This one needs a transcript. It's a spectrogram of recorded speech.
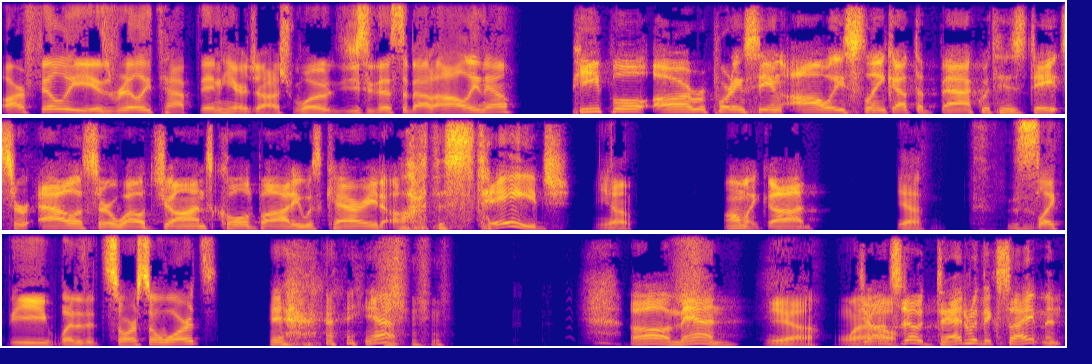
our Philly is really tapped in here, Josh. Whoa, did you see this about Olly now? People are reporting seeing Olly slink out the back with his date Sir Alliser while Jon's cold body was carried off the stage. Yep. Oh my god. Yeah. This is like the what is it, Source Awards? Yeah. yeah. oh man. Yeah. Wow. Jon Snow dead with excitement.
